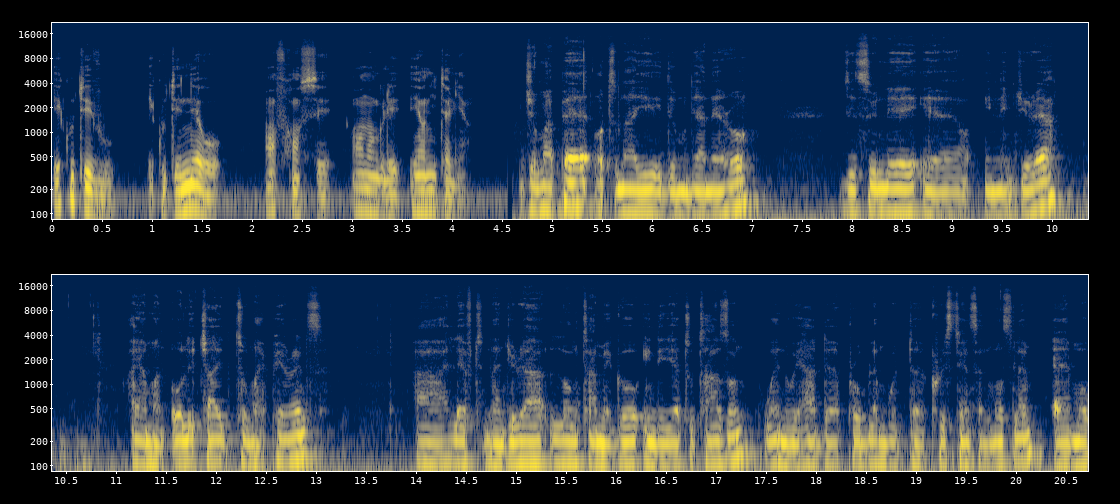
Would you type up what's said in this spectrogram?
écoutez-vous, écoutez Nero, en français, en anglais et en italien. Je m'appelle Otunayi Demudianero. Je né uh, in Nigeria. I am an only child to my parents. I left Nigeria long time ago in the year 2000 when we had a problem with uh, Christians and Muslims. Um,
